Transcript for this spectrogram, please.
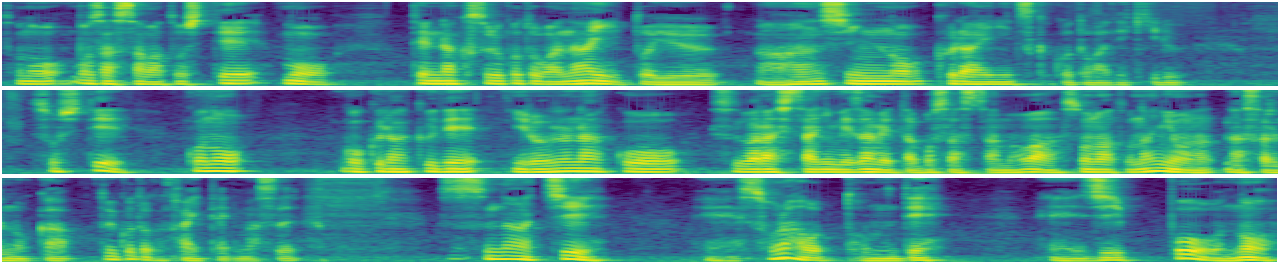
その菩薩様としてもう転落することがないという、まあ、安心の位につくことができるそしてこの極楽でいろいろなこう素晴らしさに目覚めた菩薩様はその後何をなさるのかということが書いてありますすなわち、空を飛んで、十方の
